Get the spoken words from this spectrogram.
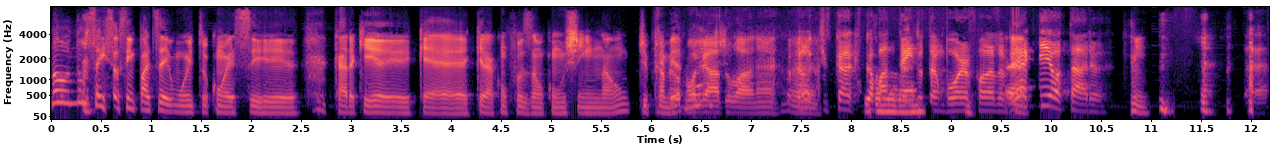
Não, não sei se eu simpatizei muito com esse cara que quer criar confusão com o Shin, não, de Cabelo primeiro. molhado lá, né? É. Que fica, que fica batendo o tambor, falando, vem É. aqui, otário. Sim. É.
